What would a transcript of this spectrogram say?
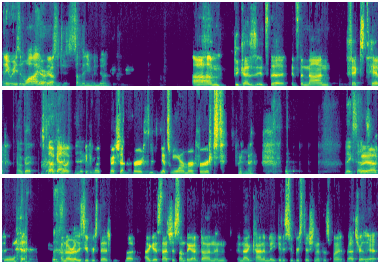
Any reason why, or yeah. is it just something you've been doing? Um, because it's the it's the non fixed hip. Okay. So okay. Like if I stretch that first, it gets warmer 1st mm-hmm. Makes sense. But yeah, I'm not really superstitious, but I guess that's just something I've done, and and I kind of make it a superstition at this point. That's really mm-hmm. it.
